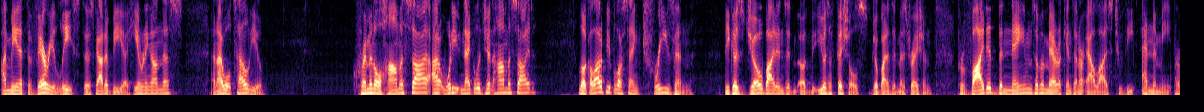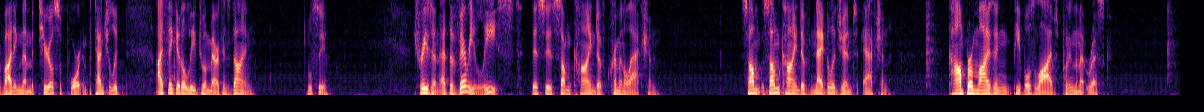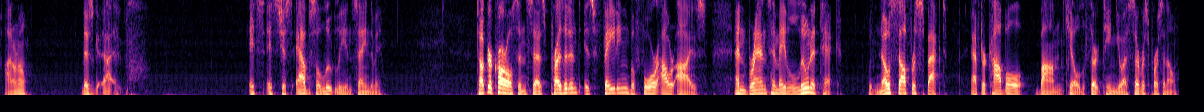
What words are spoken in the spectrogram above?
I mean, at the very least, there's got to be a hearing on this. And I will tell you, criminal homicide, I, what do you, negligent homicide? Look, a lot of people are saying treason because Joe Biden's uh, U.S. officials, Joe Biden's administration, provided the names of Americans and our allies to the enemy, providing them material support and potentially, I think it'll lead to Americans dying. We'll see. Treason. At the very least, this is some kind of criminal action, some some kind of negligent action, compromising people's lives, putting them at risk. I don't know. There's. I, it's it's just absolutely insane to me. Tucker Carlson says president is fading before our eyes and brands him a lunatic with no self-respect after Kabul bomb killed 13 US service personnel.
